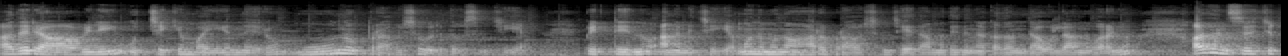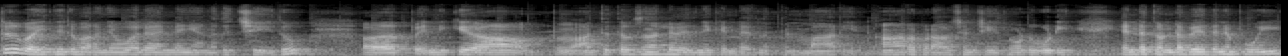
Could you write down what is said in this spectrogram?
അത് രാവിലെയും ഉച്ചയ്ക്കും വൈകുന്നേരവും മൂന്ന് പ്രാവശ്യം ഒരു ദിവസം ചെയ്യാം. പിറ്റേന്നും അങ്ങനെ ചെയ്യാം. മൂന്ന് മൂന്ന് ആറ് പ്രാവശ്യം ചെയ്താൽ മതി. നിങ്ങൾക്കത് ഉണ്ടാവില്ല എന്ന് പറഞ്ഞു. അതനുസരിച്ചിട്ട് വൈദ്യർ പറഞ്ഞ പോലെ തന്നെ ഞാനത് ചെയ്തു. എനിക്ക് ആ ആദ്യത്തെ ദിവസം നല്ല വേദനയൊക്കെ ഉണ്ടായിരുന്നു. പിന്നെ മാറി. ആറ് പ്രാവശ്യം ചെയ്തതോടുകൂടി എന്റെ തൊണ്ടവേദന പോയി.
